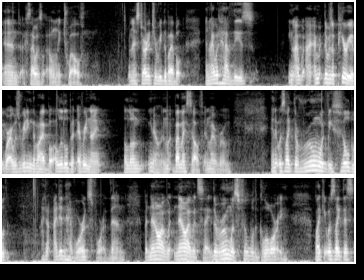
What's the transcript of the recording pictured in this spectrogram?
And because I was only 12. And I started to read the Bible, and I would have these you know, I, I, there was a period where I was reading the Bible a little bit every night, alone, you know, my, by myself in my room, and it was like the room would be filled with. I don't. I didn't have words for it then, but now I would. Now I would say the room was filled with glory, like it was like this.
